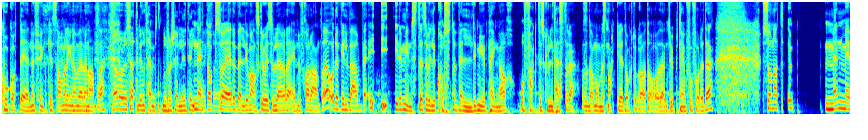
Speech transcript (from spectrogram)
hvor godt det ene funker sammenlignet med den andre. Ja, Når du setter inn 15 forskjellige tiltak Nettopp, så er det veldig vanskelig å isolere det ene fra det andre. Og det vil være, i, det minste så vil det koste veldig mye penger å faktisk skulle teste det. Altså, da må vi snakke doktorgrader og den type ting for å få det til. Sånn at men vi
